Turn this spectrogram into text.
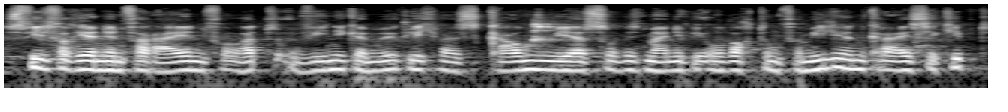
Es ist vielfach hier in den Vereinen vor Ort weniger möglich, weil es kaum mehr, so wie meine Beobachtung, Familienkreise gibt.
